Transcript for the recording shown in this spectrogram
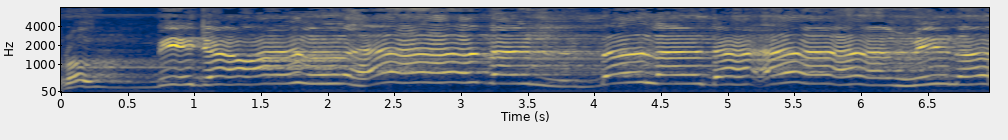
رب اجعل هذا البلد آمنا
